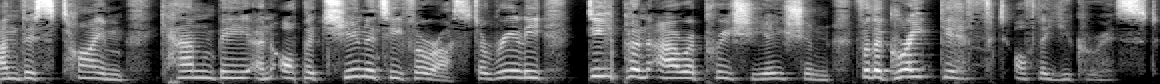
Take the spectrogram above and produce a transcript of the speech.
and this time can be an opportunity for us to really deepen our appreciation for the great gift of the Eucharist.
